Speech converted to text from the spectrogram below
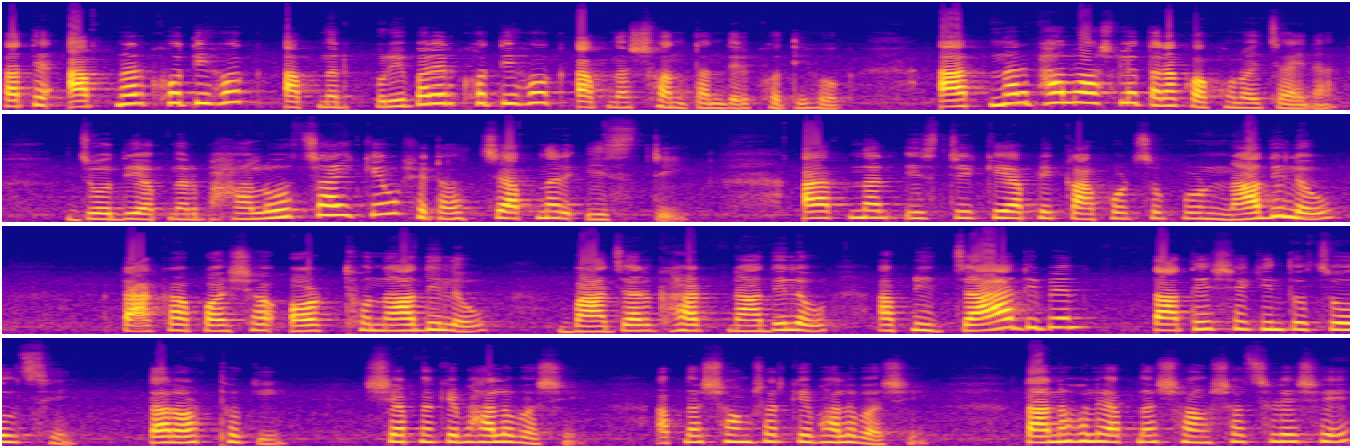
তাতে আপনার ক্ষতি হোক, আপনার পরিবারের ক্ষতি হোক, আপনার সন্তানদের ক্ষতি হোক। আপনার ভালো আসলে তারা কখনোই চায় না। যদি আপনার ভালো চাই কেউ, সেটা হচ্ছে আপনার স্ত্রী। আপনার স্ত্রীকে আপনি কাপড় চোপড় না দিলেও, টাকা, পয়সা, অর্থ না দিলেও, বাজার ঘাট না দিলেও আপনি যা দিবেন, তাতে সে কিন্তু চলছে। তার অর্থ কী? সে আপনাকে ভালোবাসে, আপনার সংসারকে ভালোবাসে। তা না হলে আপনার সংসার ছেড়ে সে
